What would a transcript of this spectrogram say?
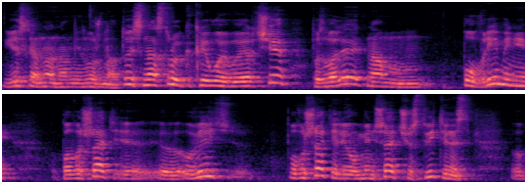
если она нам не нужна. То есть настройка кривой ВРЧ позволяет нам по времени повышать, э, э, увеличить, повышать или уменьшать чувствительность э,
